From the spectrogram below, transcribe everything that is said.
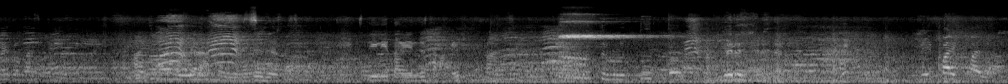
mo siya. Dudut. Lilitaw yun sa akin. Trututut. Ganun. May pipe pala.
